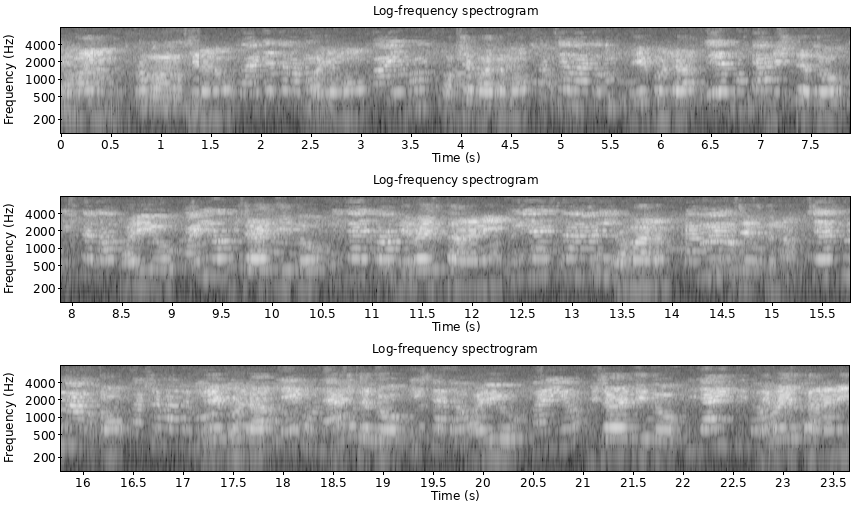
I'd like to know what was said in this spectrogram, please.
ప్రమాణం ప్రమాణం. చేలను భయము పక్షపాతము లేకుండా నిష్ఠతో మరియు నిజాయితీతో నిర్వహిస్తానని ప్రమాణం లేకుండా నిష్ఠతో మరియు నిజాయితీతో నిర్వహిస్తానని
